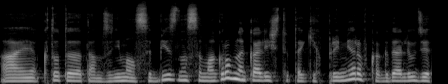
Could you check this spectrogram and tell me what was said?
а кто-то там занимался бизнесом. Огромное количество таких примеров, когда люди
